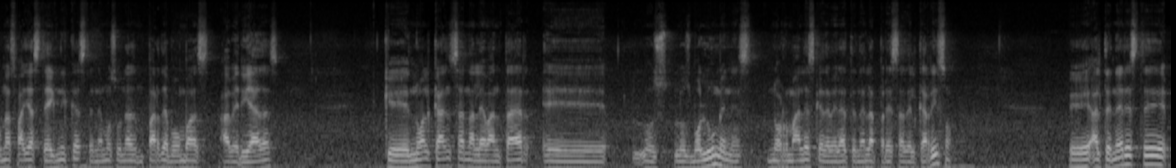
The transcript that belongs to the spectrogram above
unas fallas técnicas, tenemos un par de bombas averiadas que no alcanzan a levantar eh, los, los, volúmenes normales que debería tener la presa del Carrizo. Eh, al tener este,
